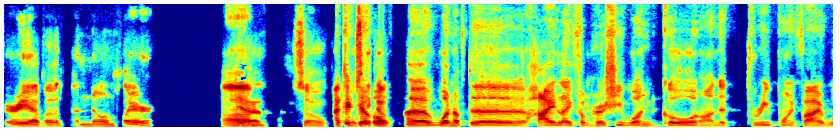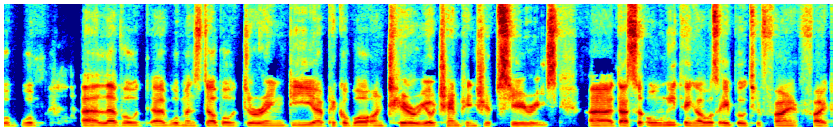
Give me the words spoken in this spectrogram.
very of an unknown player. Um, yeah. So I think we'll the uh, one of the highlight from her, she won goal on the 3.5 whoop, whoop uh, level uh, women's double during the uh, pickleball Ontario Championship Series. Uh, that's the only thing I was able to find find,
